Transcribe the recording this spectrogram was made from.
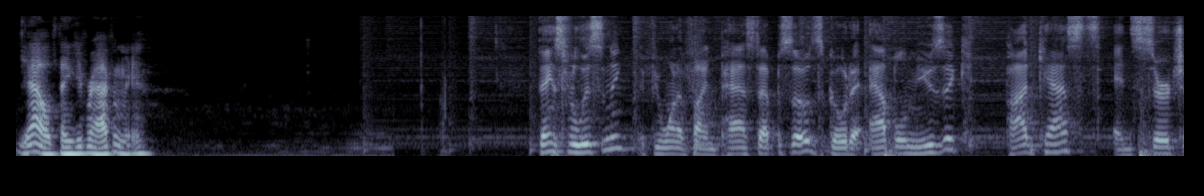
Yeah, well, thank you for having me. Thanks for listening. If you want to find past episodes, go to Apple Music, Podcasts, and search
